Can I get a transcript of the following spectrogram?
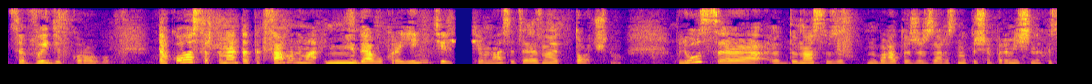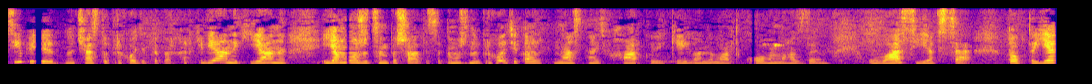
це видів коробок. Такого асортимента так само немає ніде в Україні, тільки в нас, і це я знаю точно. Плюс е, до нас багато вже зараз внутрішньо переміщених осіб, і ну, часто приходять тепер харків'яни, кияни, і я можу цим пишатися, тому що вони приходять і кажуть, у нас навіть в Харкові, Києва немає такого магазину. У вас є все. Тобто є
